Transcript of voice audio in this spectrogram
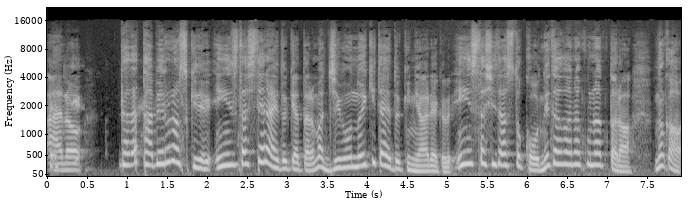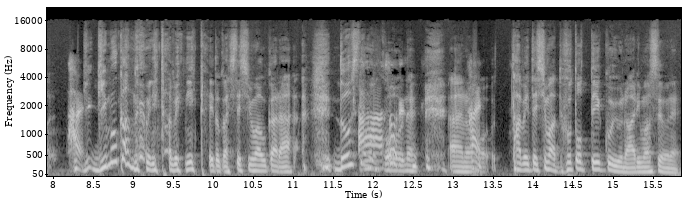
あの、ただ食べるの好きで、インスタしてない時やったら、まあ自分の行きたい時にあれやけど、インスタしだすとこうネタがなくなったら、なんか、はいぎ義務感のように食べに行ったりとかしてしまうから、どうしてもこうねあの、はい食べてしまって太っていくいうのありますよね。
